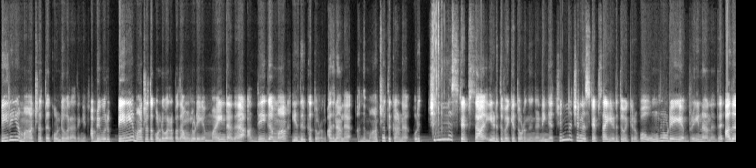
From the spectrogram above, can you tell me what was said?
பெரிய மாற்றத்தை கொண்டு வராதீங்க. அப்படி ஒரு பெரிய மாற்றத்தை கொண்டு வரப்பதான் உங்களுடைய மைண்ட் அதை அதிகமா எதிர்க்க தொடங்கும். அதனால அந்த மாற்றத்துக்கான ஒரு சின்ன ஸ்டெப்ஸா எடுத்து வைக்க தொடங்குங்க. நீங்க சின்ன சின்ன ஸ்டெப்ஸா எடுத்து வைக்கிறப்போ, உங்களுடைய பிரெயின் ஆனது அதை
